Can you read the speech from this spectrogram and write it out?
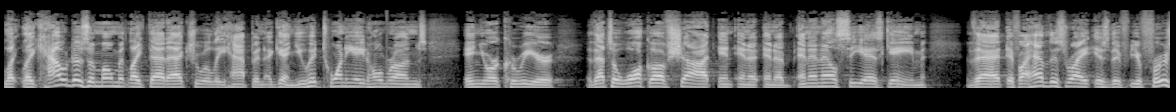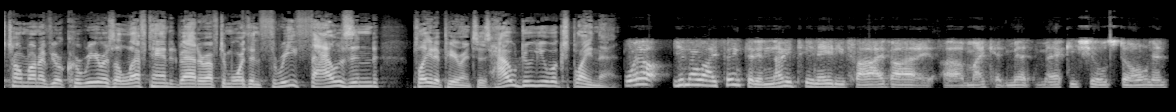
Like, like how does a moment like that actually happen? Again, you hit 28 home runs in your career. That's a walk off shot in in, a, in a, an NLCS game. That, if I have this right, is the, your first home run of your career as a left-handed batter after more than 3,000 plate appearances. How do you explain that? Well, you know, I think that in 1985, I uh, Mike had met Mackie Shilstone and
